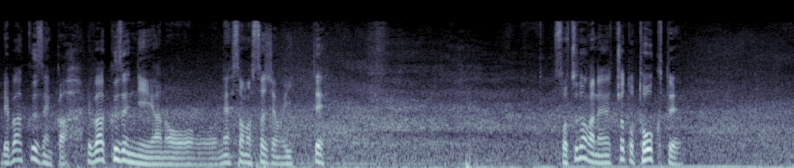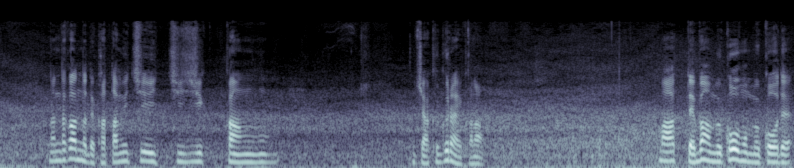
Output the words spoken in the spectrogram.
レバークーゼンか。レバークーゼンにあの、ね、そのスタジアム行って。そっちの方がねちょっと遠くて。なんだかんだで片道1時間弱ぐらいかな。まああってまあ向こうも向こうで。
